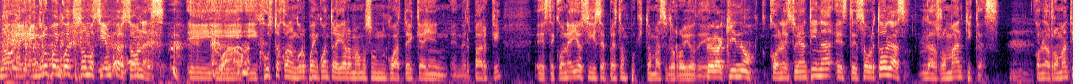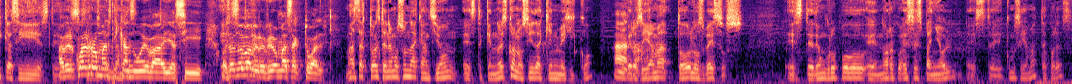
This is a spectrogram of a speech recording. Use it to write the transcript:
No, en, Grupo Encuentro somos 100 personas. Y, y- y justo con el Grupo Encuentro ya armamos un guateque ahí en, en el parque. Este, con ellos sí se presta un poquito más el rollo de... Pero aquí no. con la estudiantina, este, sobre todo las, las románticas. Con las románticas sí... Este, A ver, ¿cuál romántica nueva hay así? O sea, Este- nueva me refiero más actual. Más actual tenemos una canción este, que no es conocida aquí en México, Ah, pero no. se llama Todos los besos. Este, de un grupo, eh, no recuerdo, es español, este, ¿cómo se llama? ¿Te acuerdas?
